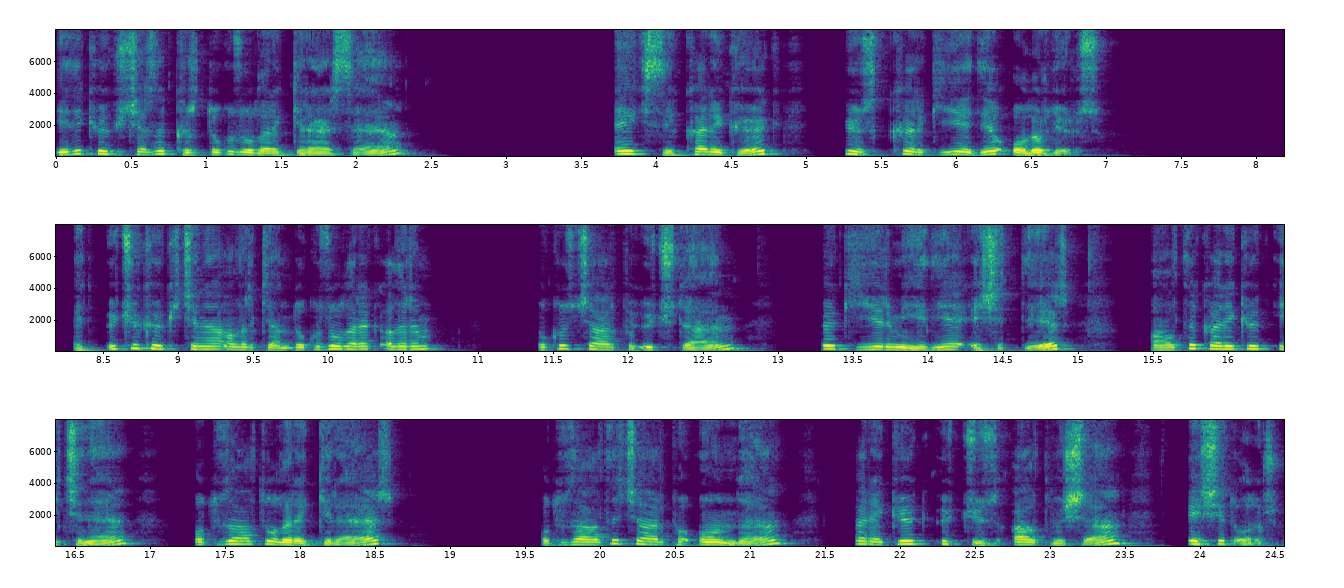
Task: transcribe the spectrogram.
7 kök içerisine 49 olarak girerse eksi karekök 147 olur diyoruz. Evet 3'ü kök içine alırken 9 olarak alırım. 9 çarpı 3'ten kök 27'ye eşittir. 6 karekök içine 36 olarak girer. 36 çarpı 10 da karekök 360'a eşit olur.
